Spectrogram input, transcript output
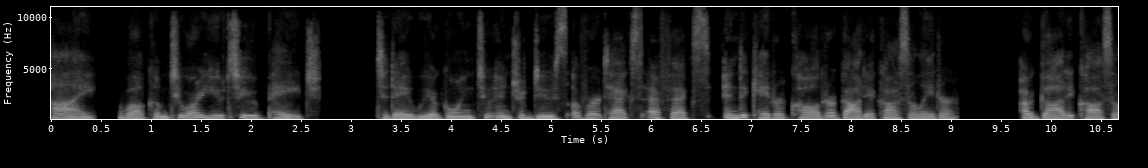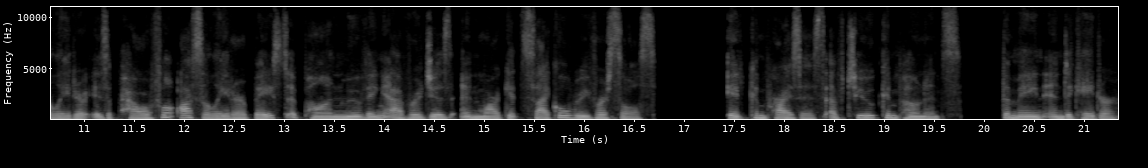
Hi, welcome to our YouTube page. Today we are going to introduce a Vertex FX indicator called ergodic oscillator. Ergodic oscillator is a powerful oscillator based upon moving averages and market cycle reversals. It comprises of two components, the main indicator,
